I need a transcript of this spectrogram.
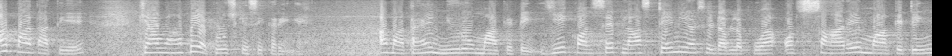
अब बात आती है कि आप वहाँ पे अप्रोच कैसे करेंगे। अब आता है न्यूरो मार्केटिंग ये कॉन्सेप्ट लास्ट टेन ईयर से डेवलप हुआ और सारे मार्केटिंग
